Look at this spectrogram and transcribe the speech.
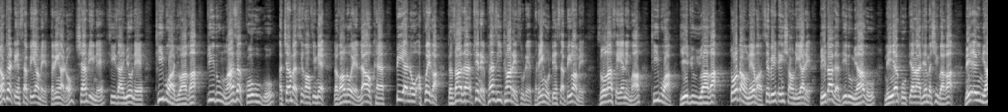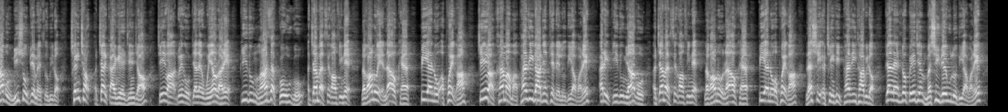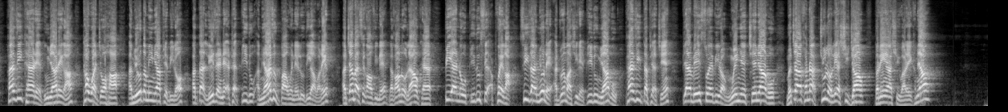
နောက်ထပ်တင်ဆက်ပေးရမယ်သတင်းကတော့ရှမ်းပြည်နယ်စီဆိုင်မြို့နယ်ထီးဘွာရွာကပြည်သူ59ဦးကိုအကြမ်းဖက်စစ်ကောင်စီနဲ့၎င်းတို့ရဲ့လက်အောက်ခံ PNO အဖွဲ့ကဒဇာကန်အဖြစ်နဲ့ဖမ်းဆီးထားတယ်ဆိုတဲ့သတင်းကိုတင်ဆက်ပေးပါမယ်ဇွန်လ10ရက်နေ့မှာထီးဘွာရေပြူရွာကတောတောင်ထဲမှာစစ်ဘေးတိမ်းရှောင်နေရတဲ့ဒေသခံပြည်သူများကိုနေရက်ကိုပြန်လာခြင်းမရှိပါကနေအိမ်များကိုမိရှို့ပစ်မယ်ဆိုပြီးတော့ချင်းချောက်အကြိုက်ကိုင်ခဲ့ခြင်းကြောင့်ကျေးရွာအတွင်းကိုပြန်လည်ဝင်ရောက်လာတဲ့ပြည်သူ59ဦးကိုအကြမ်းဖက်စစ်ကောင်စီနဲ့၎င်းတို့ရဲ့လက်အောက်ခံ PNO အဖွဲ့ကကျေးရွာခမ်းမမှာဖမ်းဆီးထားခြင်းဖြစ်တယ်လို့သိရပါတယ်။အဲ့ဒီပြည်သူများကိုအကြမ်းဖက်စစ်ကောင်စီနဲ့၎င်းတို့လက်အောက်ခံ PNO အဖွဲ့ကလက်ရှိအချိန်ထိဖမ်းဆီးထားပြီးတော့ပြန်လည်လွှတ်ပေးခြင်းမရှိသေးဘူးလို့သိရပါတယ်။ဖမ်းဆီးခံရတဲ့သူများတွေကထောက်ဝက်ကျော်ဟာအမျိုးသမီးများဖြစ်ပြီးတော့အသက်40နဲ့အထက်ပြည်သူအများစုပါဝင်တယ်လို့သိရပါတယ်။အကြမ်းဖက်စစ်ကောင်စီနဲ့၎င်းတို့လက်အောက်ခံ PNO ပြည်သူစစ်အဖွဲ့ကစီဆိုင်မြို့နယ်အတွင်းမှာရှိတဲ့ပြည်သူများကိုဖမ်းဆီးတပ်ဖြတ်ခြင်းပြန်ပေးဆွဲပြီးတော့ငွေညှစ်ချင်းများကိုမကြာခဏကျူးလွန်လျက်ရှိကြောင်းသတင်းရရှိပါတယ်ခင်ဗျာ။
